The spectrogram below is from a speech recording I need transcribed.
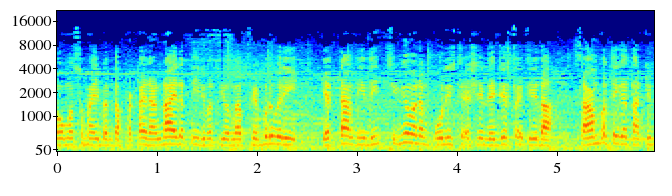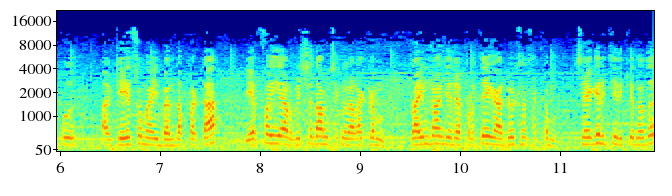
തോമസുമായി ബന്ധപ്പെട്ട് രണ്ടായിരത്തി ഇരുപത്തിയൊന്ന് ഫെബ്രുവരി എട്ടാം തീയതി ചിങ്ങവനം പോലീസ് സ്റ്റേഷനിൽ രജിസ്റ്റർ ചെയ്ത സാമ്പത്തിക തട്ടിപ്പ് കേസുമായി ബന്ധപ്പെട്ട എഫ്ഐആർ വിശദാംശങ്ങളടക്കം ക്രൈംബ്രാഞ്ചിന്റെ പ്രത്യേക അന്വേഷണ സംഘം ശേഖരിച്ചിരിക്കുന്നത്.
